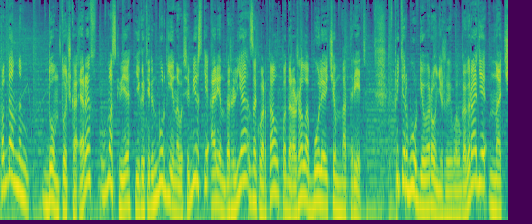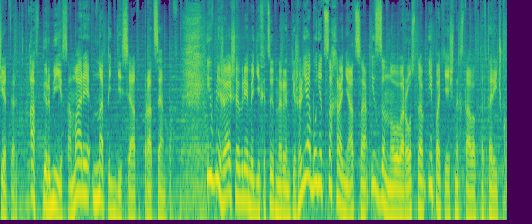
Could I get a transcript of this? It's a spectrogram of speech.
По данным Дом.рф в Москве, Екатеринбурге и Новосибирске аренда жилья за квартал подорожала более чем на треть. В Петербурге, Воронеже и Волгограде на четверть, а в Перми и Самаре на 50%. И в ближайшее время дефицит на рынке жилья будет сохраняться из-за нового роста ипотечных ставок на вторичку.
